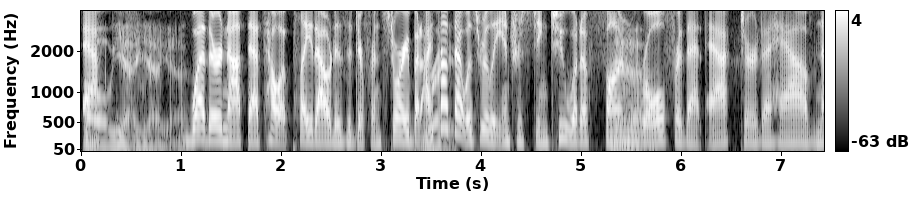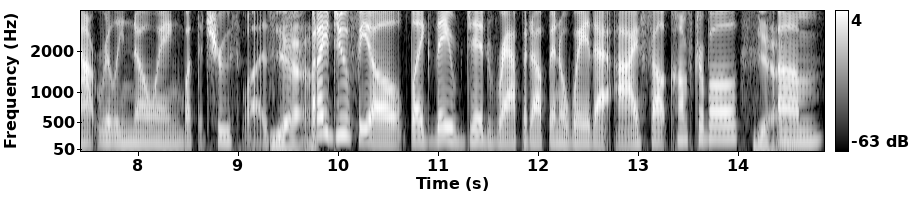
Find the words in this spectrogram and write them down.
Act, Oh, yeah, yeah, yeah. Whether or not that's how it played out is a different story. But I Right. thought that was really interesting too. What a fun Yeah. role for that actor to have, not really knowing what the truth was. Yeah. But I do feel like they did wrap it up in a way that I felt comfortable Yeah. um,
